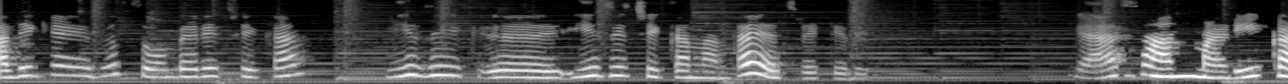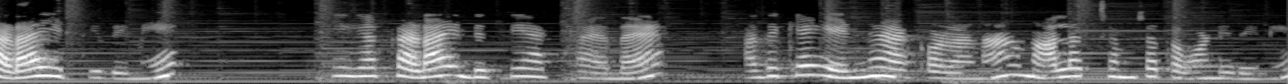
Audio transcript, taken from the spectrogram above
ಅದಕ್ಕೆ ಇದು ಸೋಂಬೇರಿ ಚಿಕನ್ ಈಸಿ ಈಸಿ ಚಿಕನ್ ಅಂತ ಹೆಸರಿಟ್ಟಿದ್ದೀನಿ ಗ್ಯಾಸ್ ಆನ್ ಮಾಡಿ ಕಡಾಯಿ ಇಟ್ಟಿದ್ದೀನಿ ಈಗ ಕಡಾಯಿ ಬಿಸಿ ಆಗ್ತಾ ಇದೆ. ಅದಕ್ಕೆ ಎಣ್ಣೆ ಹಾಕ್ಕೊಳ್ಳೋಣ ನಾಲ್ಕು ಚಮಚ ತೊಗೊಂಡಿದ್ದೀನಿ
